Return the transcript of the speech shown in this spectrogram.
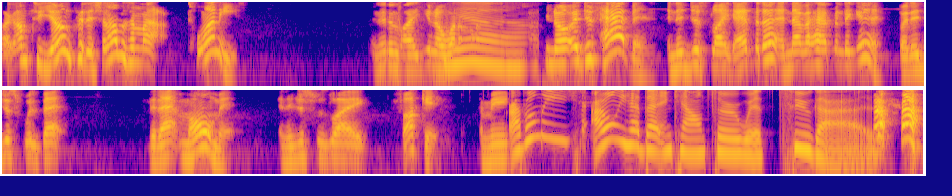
Like I'm too young for this shit. I was in my twenties. And then like, you know, what yeah. you know, it just happened, and it just like after that, it never happened again. But it just was that that moment, and it just was like, fuck it. I mean, I've only I've only had that encounter with two guys.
